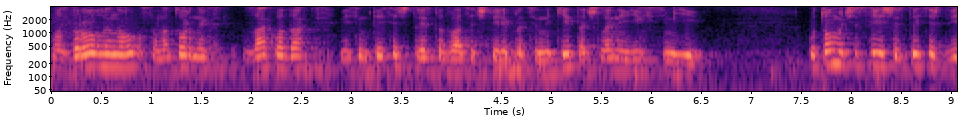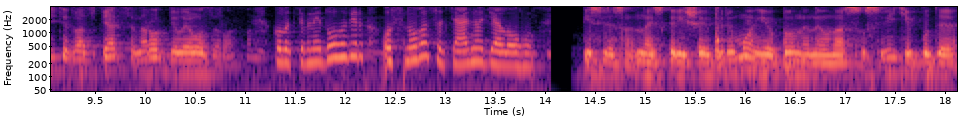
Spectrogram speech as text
Оздоровлено у санаторних закладах 8324 працівники та членів їх сім'ї, у тому числі 6225 це народ Біле озеро. Колективний договір основа соціального діалогу. Після найскорішої перемоги, я впевнений, у нас у світі буде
